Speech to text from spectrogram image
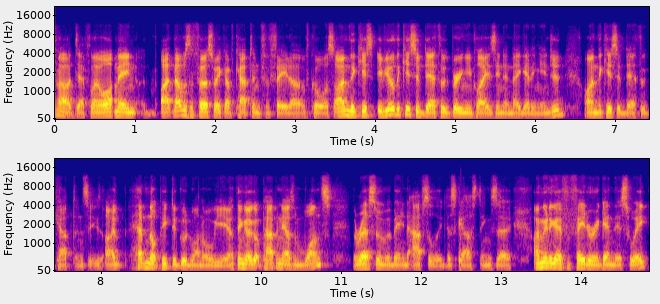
Oh, definitely. Well, I mean, I, that was the first week I've captained Fifita, of course. I'm the kiss. If you're the kiss of death with bringing players in and they're getting injured, I'm the kiss of death with captaincies. I have not picked a good one all year. I think I got Papenhuyzen once. The rest of them have been absolutely disgusting. So I'm going to go for Fifita again this week,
